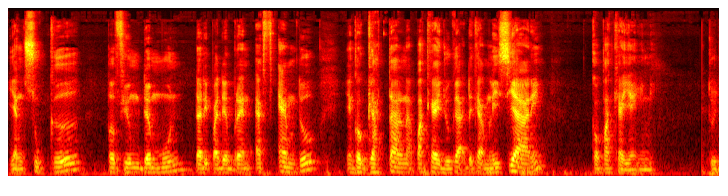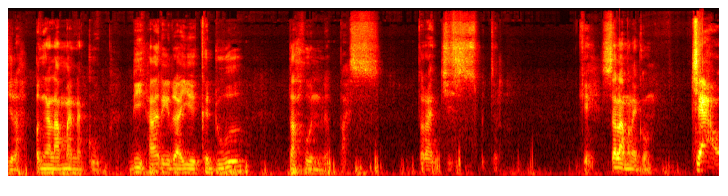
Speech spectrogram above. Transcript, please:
yang suka perfume The Moon daripada brand FM tu yang kau gatal nak pakai juga dekat Malaysia ni, kau pakai yang ini. Itu je lah pengalaman aku di hari raya kedua tahun lepas. Tragis betul. Okay, Assalamualaikum. Ciao.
